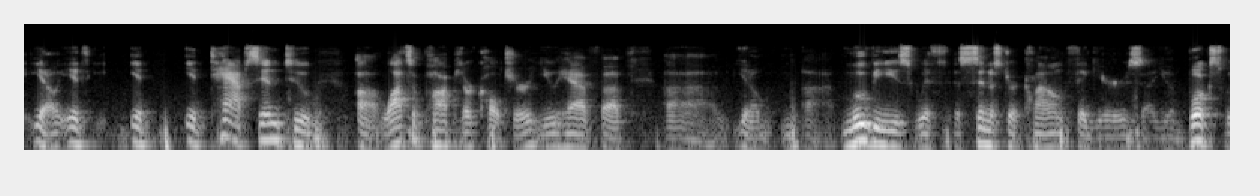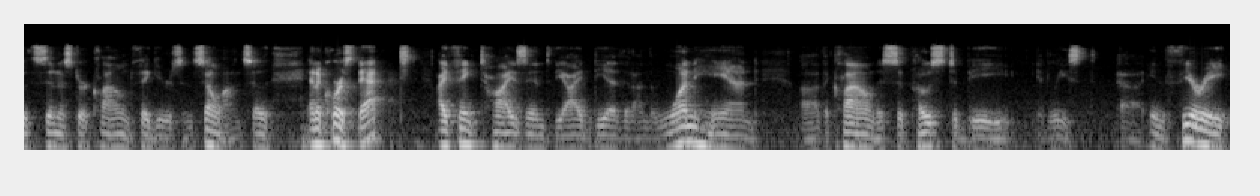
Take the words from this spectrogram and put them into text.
you know, it, it, it taps into uh, lots of popular culture. You have, uh, uh, you know, uh, movies with sinister clown figures. you have books with sinister clown figures, and so on. So, and of course, that I think ties into the idea that on the one hand, uh, the clown is supposed to be, at least uh, in theory,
